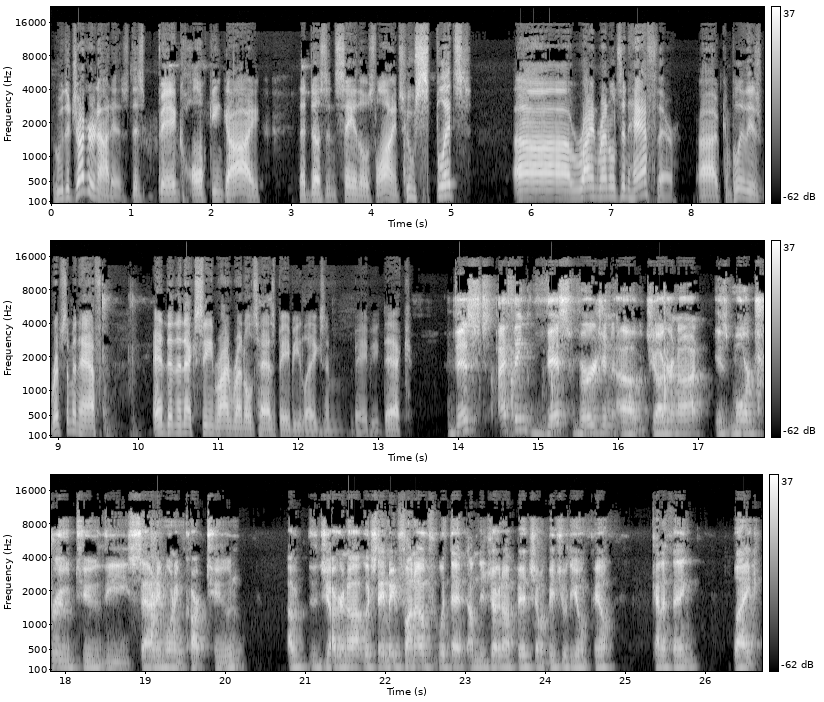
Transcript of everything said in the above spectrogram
who the Juggernaut is. This big hulking guy that doesn't say those lines, who splits uh, Ryan Reynolds in half there, uh, completely just rips him in half. And then the next scene, Ryan Reynolds has baby legs and baby dick. This I think this version of Juggernaut is more true to the Saturday morning cartoon of the Juggernaut, which they made fun of with that "I'm the Juggernaut, bitch. I'm gonna beat you with your own pimp" kind of thing. Like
